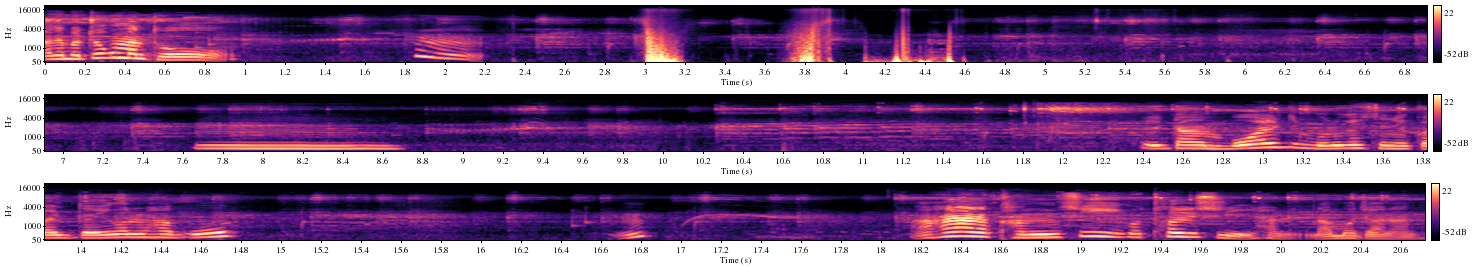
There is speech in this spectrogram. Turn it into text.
아니면 조금만 더. 음. 음. 일단 뭐 할지 모르겠으니까 일단 이걸 하고. 응? 아, 하나는 강시, 이거 털실, 한, 나머지 하나는.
